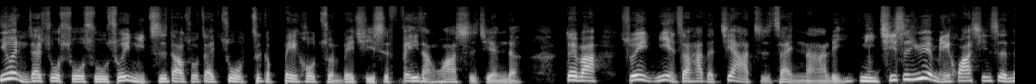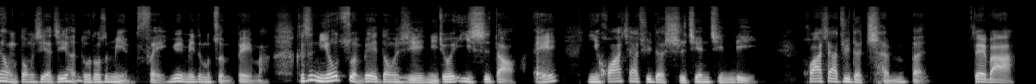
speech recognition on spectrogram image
因为你在做说书，所以你知道说在做这个背后准备其实非常花时间的，对吧？所以你也知道它的价值在哪里。你其实越没花心思的那种东西，其实很多都是免费，因为没怎么准备嘛。可是你有准备的东西，你就会意识到，哎，你花下去的时间精力，花下去的成本。对吧？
